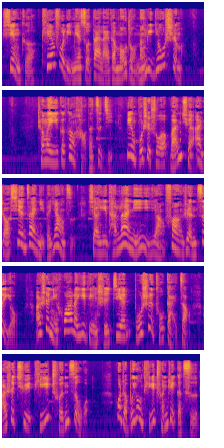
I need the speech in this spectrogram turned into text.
性格、天赋里面所带来的某种能力优势吗？成为一个更好的自己，并不是说完全按照现在你的样子，像一滩烂泥一样放任自由。而是你花了一点时间，不试图改造，而是去提纯自我，或者不用“提纯”这个词，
